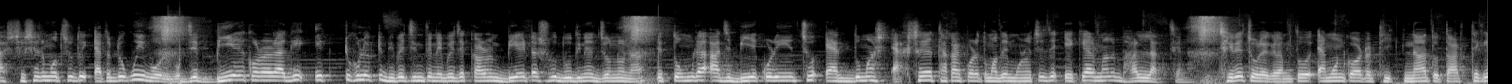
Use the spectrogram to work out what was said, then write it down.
আর শেষের মুহূর্তে শুধু এতটুকুই বলব যে বিয়ে করার আগে একটু হলেও একটু ভেবে চিনতে নেবে যে, কারণ বিয়েটা শুধু দুদিনের জন্য না, যে তোমরা আজ বিয়ে করে নিয়েছ এক দু মাস একসাথে থাকার পরে তোমাদের মনে হচ্ছে যে, একে আর মানে ভালো লাগছে না। ছেড়ে চলে গেলাম। তো এমন করাটা ঠিক না। তো তার থেকে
